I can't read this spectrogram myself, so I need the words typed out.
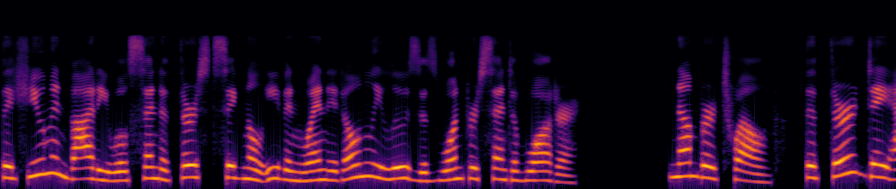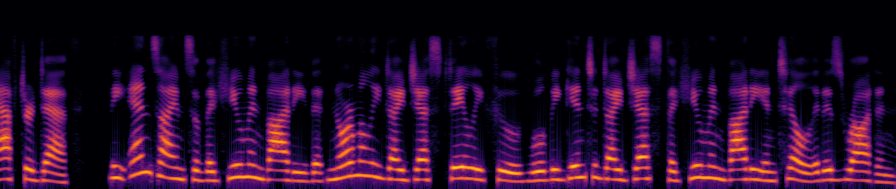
The human body will send a thirst signal even when it only loses 1% of water. Number 12. The third day after death, the enzymes of the human body that normally digest daily food will begin to digest the human body until it is rotten.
